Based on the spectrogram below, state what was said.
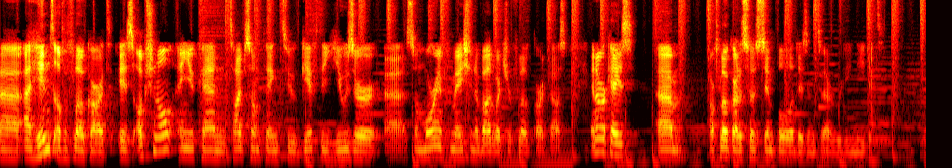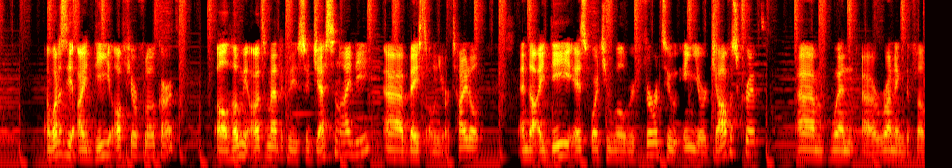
Uh, a hint of a flow card is optional and you can type something to give the user uh, some more information about what your flow card does. In our case, um, our flow card is so simple it isn't uh, really needed. And what is the ID of your flow card? Well, Homey automatically suggests an ID uh, based on your title. And the ID is what you will refer to in your JavaScript um, when uh, running the flow.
